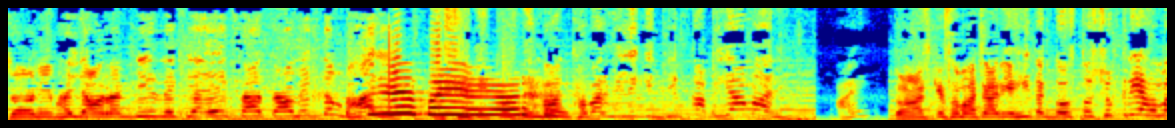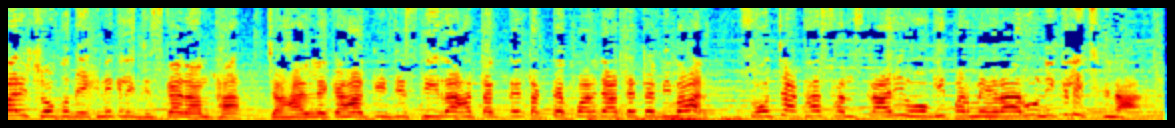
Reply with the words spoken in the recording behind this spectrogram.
जॉनी भैया और रणवीर ने किया एक साथ काम एकदम भारी ये सही इसी के यार। कुछ दिन बाद खबर मिली की दीप का बिया मारी आए? तो आज के समाचार यही तक दोस्तों शुक्रिया हमारे शो को देखने के लिए जिसका नाम था चाहल ने कहा कि जिसकी राह तकते तकते पड़ जाते थे बीमार सोचा था संस्कारी होगी पर मेहरारू निकली छिनार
